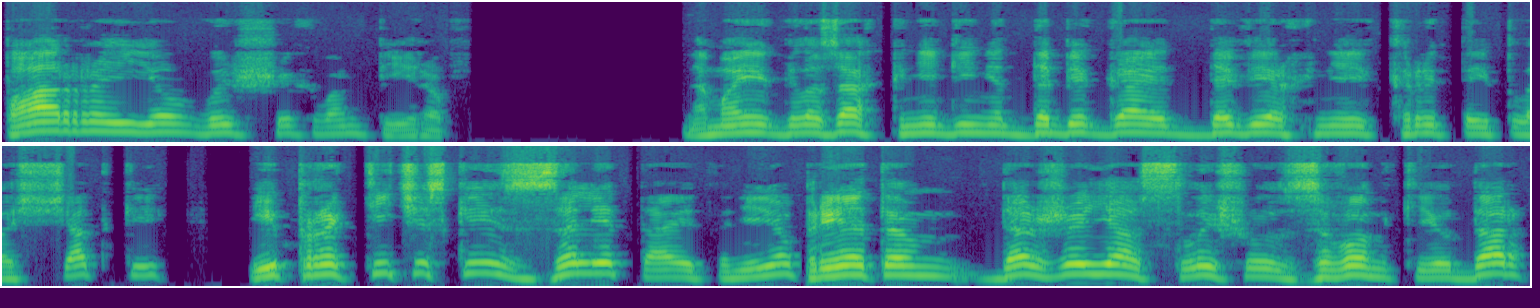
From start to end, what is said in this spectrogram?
пара ее высших вампиров. На моих глазах княгиня добегает до верхней крытой площадки и практически залетает в нее. При этом даже я слышу звонкий удар,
